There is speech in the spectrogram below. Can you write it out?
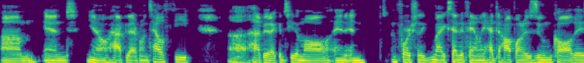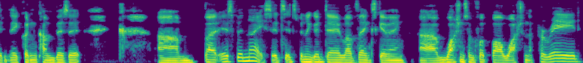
Um, and you know, happy that everyone's healthy. Uh, happy that I can see them all. And, and unfortunately, my extended family had to hop on a Zoom call. They they couldn't come visit. Um, but it's been nice. It's it's been a good day. Love Thanksgiving. Uh, watching some football, watching the parade,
